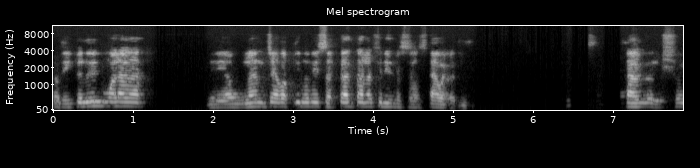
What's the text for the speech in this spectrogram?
तर एकंदरीत तुम्हाला म्हणजे या मुलांच्या बाबतीमध्ये सरकार का लक्ष देत नसतं काय वाटत काय वाटतं? हा? म्हणजे अं,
